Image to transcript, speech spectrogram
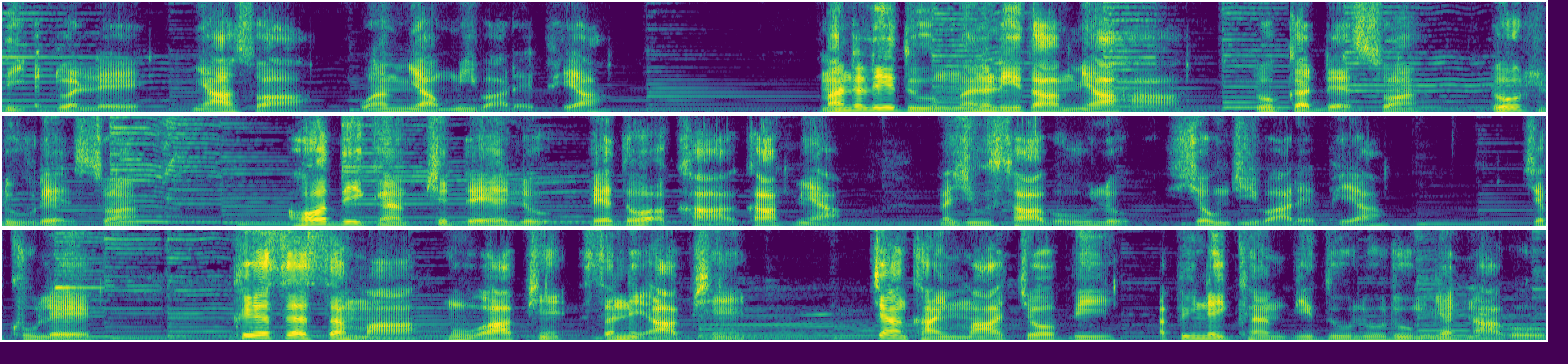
သည့်အတွက်လဲများစွာဝမ်းမြောက်မိပါတယ်ဖေဟာမန္တလေးသူမန္တလေးသားများဟာတို့ကတ်တဲ့စွမ်းတို့လှူတဲ့စွမ်းအဟောတိကံဖြစ်တယ်လို့ဘယ်သောအခါကမျှမယူဆဘူးလို့ယုံကြည်ပါတယ်ဖေဟာယခုလဲ ခရဆက်ဆက်မှာမူအားဖြင့်စနစ်အားဖြင့်ကြန့်ခိုင်မာကြောပြီးအဖိနှိတ်ခံပြည်သူလူထုမျက်နှာကို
